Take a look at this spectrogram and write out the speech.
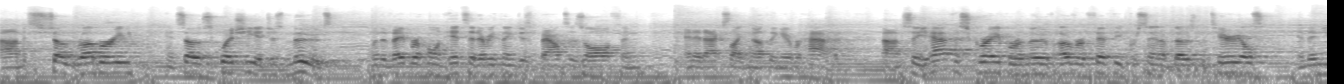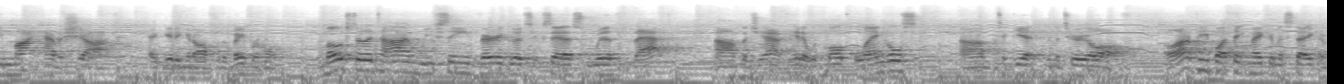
Um, it's so rubbery and so squishy it just moves. When the vapor hone hits it, everything just bounces off and, and it acts like nothing ever happened. Um, so you have to scrape or remove over 50% of those materials and then you might have a shot at getting it off of the vapor hone. Most of the time we've seen very good success with that, um, but you have to hit it with multiple angles um, to get the material off. A lot of people I think make a mistake of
